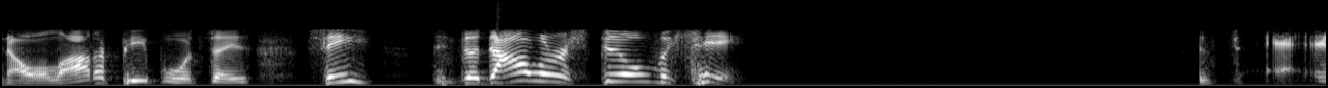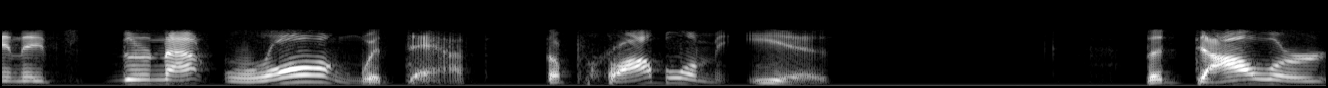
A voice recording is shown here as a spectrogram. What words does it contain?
Now, a lot of people would say, see, the dollar is still the king. It's, and it's they're not wrong with that. The problem is the dollar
